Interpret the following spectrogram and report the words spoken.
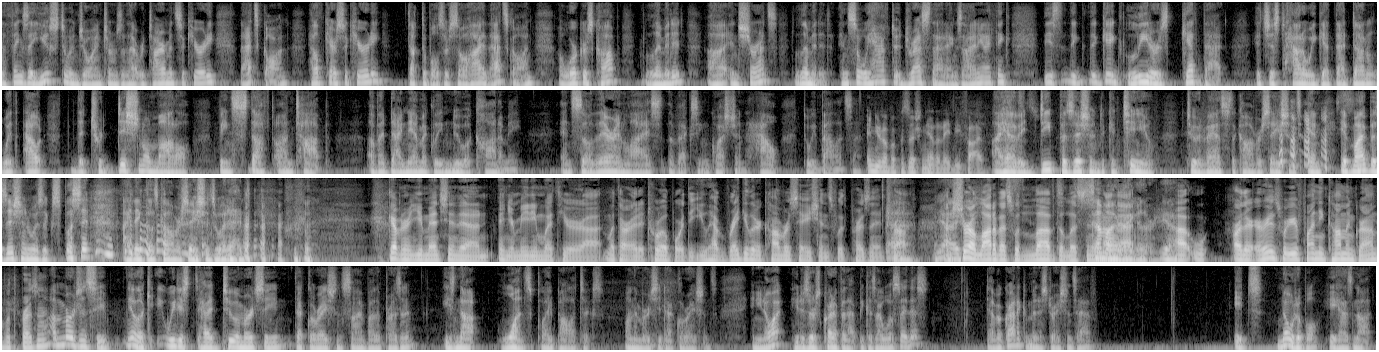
And the things they used to enjoy in terms of that retirement security, that's gone. Healthcare security, deductibles are so high, that's gone. A workers' comp, limited. Uh, insurance, limited. And so we have to address that anxiety. And I think these the, the gig leaders get that. It's just how do we get that done without the traditional model being stuffed on top of a dynamically new economy. And so therein lies the vexing question. How do we balance that? and you don't have a position yet at AB5. I have a deep position to continue to advance the conversations. And if my position was explicit, I think those conversations would end. Governor, you mentioned uh, in your meeting with your uh, with our editorial board that you have regular conversations with President Trump. yeah, I'm sure a lot of us would love to listen in on that. Semi-regular, yeah. Uh, w- are there areas where you're finding common ground with the president? Emergency, you know, look, we just had two emergency declarations signed by the president. He's not once played politics on the emergency declarations. And you know what? He deserves credit for that because I will say this Democratic administrations have. It's notable he has not.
